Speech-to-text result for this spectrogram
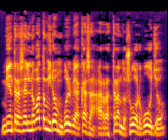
Mientras el novato Mirón vuelve a casa arrastrando su orgullo,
